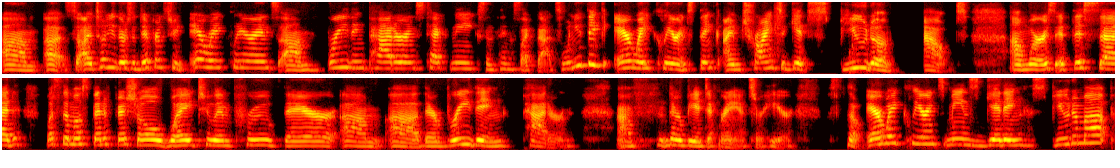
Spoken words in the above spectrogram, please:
Um, uh, so I told you there's a difference between airway clearance, um, breathing patterns, techniques, and things like that. So when you think airway clearance, think I'm trying to get sputum out. Um, whereas if this said, what's the most beneficial way to improve their um, uh, their breathing pattern, um, there'd be a different answer here. So airway clearance means getting sputum up.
